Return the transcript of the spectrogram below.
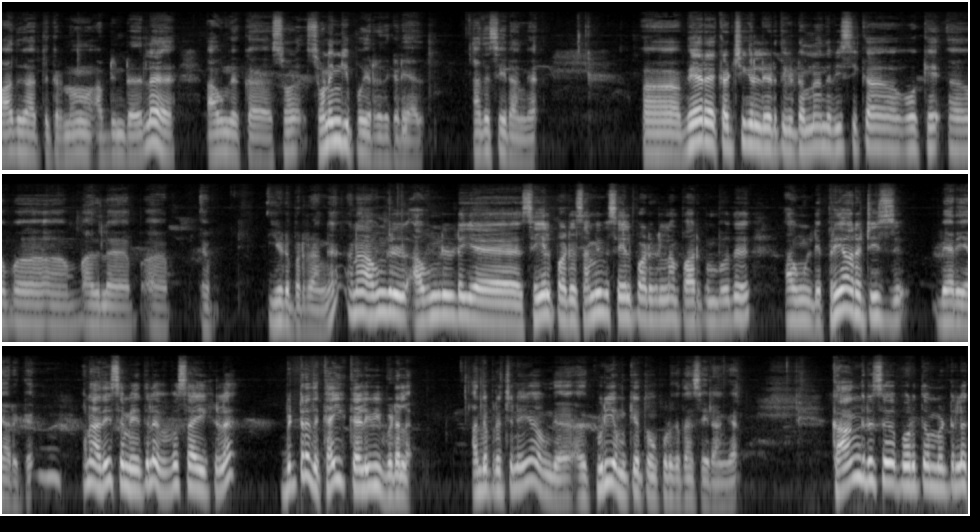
பாதுகாத்துக்கணும் அப்படின்றதுல அவங்க க சொணங்கி போயிடுறது கிடையாது. அதை செய்கிறாங்க வேறு கட்சிகள் எடுத்துக்கிட்டோம்னா இந்த விசிகா ஓகே அதில் ஈடுபடுறாங்க. ஆனால் அவங்க அவங்களுடைய செயல்பாடு சமீப செயல்பாடுகள்லாம் பார்க்கும்போது அவங்களுடைய ப்ரியாரிட்டிஸ் வேறையாக இருக்குது ஆனால் அதே சமயத்தில் விவசாயிகளை விட்டுறது கை கழுவி விடலை. அந்த பிரச்சனையும் அவங்க அதுக்குரிய முக்கியத்துவம் கொடுக்க தான் செய்கிறாங்க காங்கிரஸை பொறுத்த மட்டும் இல்லை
